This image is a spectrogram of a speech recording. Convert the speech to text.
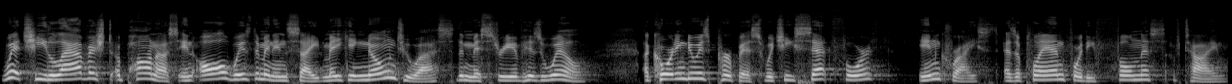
which he lavished upon us in all wisdom and insight, making known to us the mystery of his will, according to his purpose, which he set forth in Christ as a plan for the fullness of time,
